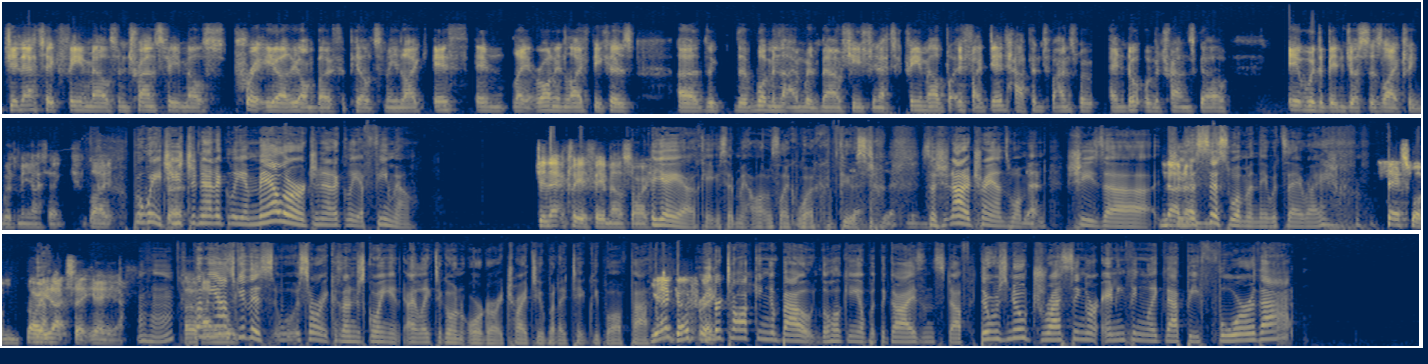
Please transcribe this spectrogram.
genetic females and trans females pretty early on both appealed to me. Like if in later on in life, because uh, the the woman that I'm with now, she's genetic female. But if I did happen to end up with a trans girl, it would have been just as likely with me. I think. Like, but wait, she's genetically a male or genetically a female? Genetically a female. Sorry. Yeah, yeah. Okay, you said male. I was like, what? Confused. Yeah, yeah, yeah. So she's not a trans woman. She's a no, she's no, a cis woman. They would say, right? cis woman. Sorry, that's it. Yeah, yeah. Mm-hmm. Uh, Let me I ask would... you this. Sorry, because I'm just going in. I like to go in order. I try to, but I take people off path. Yeah, go for it. You're talking about the hooking up with the guys and stuff. There was no dressing or anything like that before that.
